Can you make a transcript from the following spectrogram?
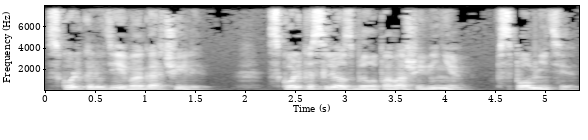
сколько людей вы огорчили? Сколько слез было по вашей вине? Вспомните.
